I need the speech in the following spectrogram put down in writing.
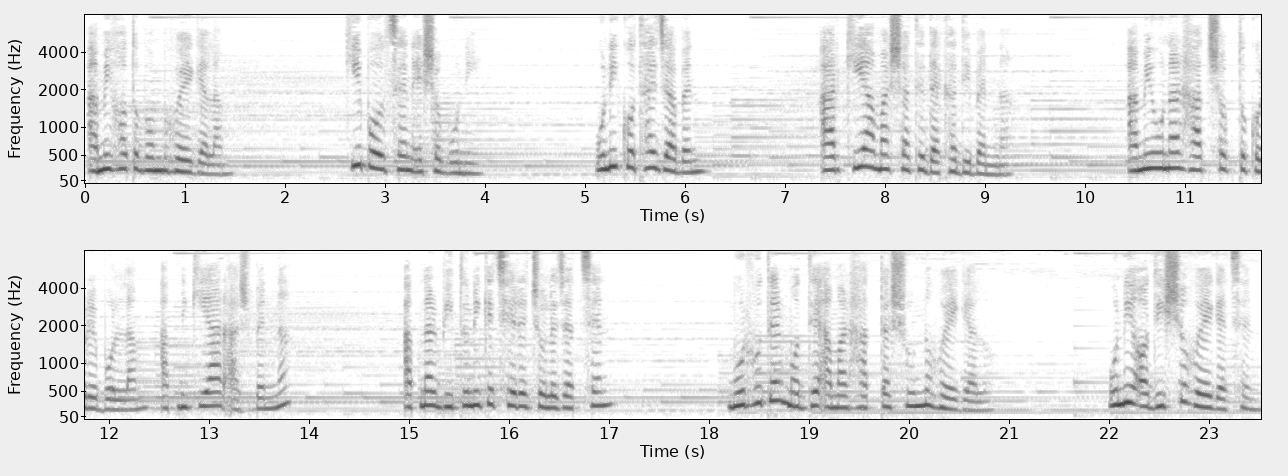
আমি হতভম্ব হয়ে গেলাম। কি বলছেন এসব উনি? উনি কোথায় যাবেন? আর কি আমার সাথে দেখা দিবেন না? আমি উনার হাত শক্ত করে বললাম, আপনি কি আর আসবেন না? আপনার বিতুনিকে ছেড়ে চলে যাচ্ছেন? মুহূর্তের মধ্যে আমার হাতটা শূন্য হয়ে গেল। উনি অদৃশ্য হয়ে গেছেন।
